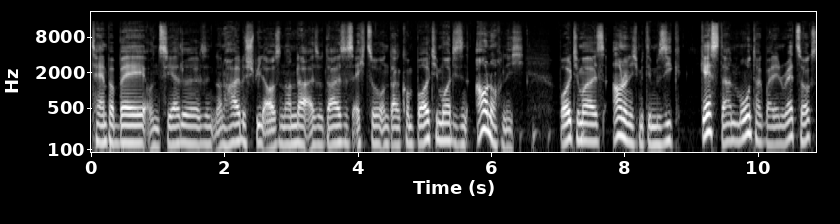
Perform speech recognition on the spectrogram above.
Tampa Bay und Seattle sind nur ein halbes Spiel auseinander. Also da ist es echt so. Und dann kommt Baltimore, die sind auch noch nicht. Baltimore ist auch noch nicht mit dem Sieg gestern, Montag bei den Red Sox,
